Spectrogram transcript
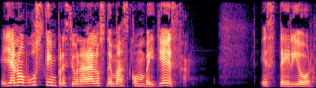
Ella no busca impresionar a los demás con belleza exterior,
